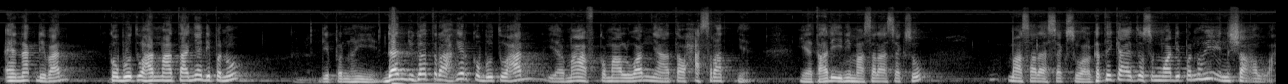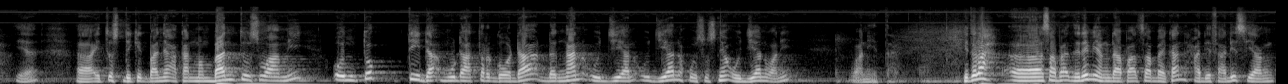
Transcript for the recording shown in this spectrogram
enak di pan, kebutuhan matanya dipenuh, dipenuhi. Dan juga terakhir kebutuhan, ya maaf kemaluannya atau hasratnya. Ya tadi ini masalah seksu, masalah seksual. Ketika itu semua dipenuhi, insya Allah ya uh, itu sedikit banyak akan membantu suami untuk tidak mudah tergoda dengan ujian-ujian khususnya ujian wanita. Itulah uh, sahabat Dirim yang dapat sampaikan hadis-hadis yang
